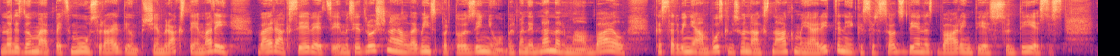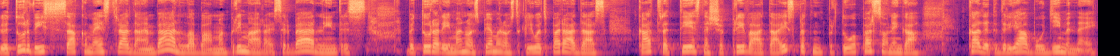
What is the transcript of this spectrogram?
Un arī es domāju, pēc mūsu raidījuma, šiem rakstiem, arī vairāk sievietes mēs iedrošinājām, lai viņas par to ziņo. Bet man ir nenormāli bail, kas ar viņām būs, kad viņas nonāks nākamajā ritenī, kas ir sociālās dienas, bāriņu tiesas un tiesas. Jo tur visi saka, mēs strādājam bērnu labā, man primārais ir bērnu intereses, bet tur arī manos piemēros tik ļoti parādās katra tiesneša privātā izpratne par to personīgā kādai tad ir jābūt ģimenei.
